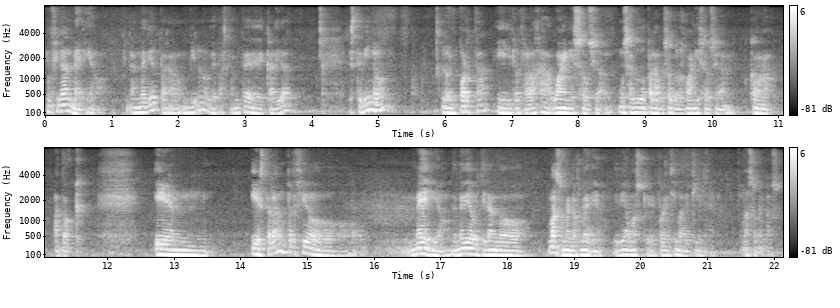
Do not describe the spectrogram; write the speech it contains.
Y un final medio, final medio para un vino de bastante calidad. Este vino lo importa y lo trabaja Wine Social. Un saludo para vosotros, Wine Social. Cómo no. Y, y estará a un precio medio, de medio tirando más o menos medio, diríamos que por encima de 15, más o menos.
